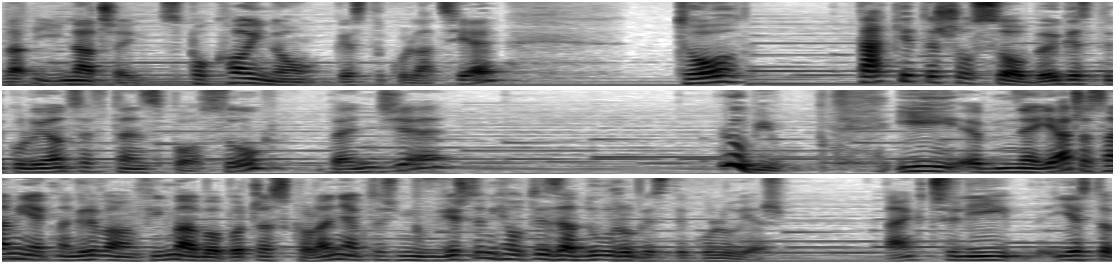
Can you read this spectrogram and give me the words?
na- inaczej, spokojną gestykulację, to takie też osoby gestykulujące w ten sposób będzie lubił. I ja czasami jak nagrywam film albo podczas szkolenia, ktoś mi mówi, wiesz co Michał, ty za dużo gestykulujesz. Tak? Czyli jest to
